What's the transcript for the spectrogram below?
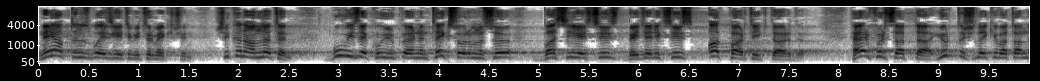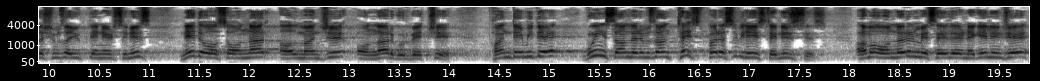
Ne yaptınız bu eziyeti bitirmek için? Çıkın anlatın. Bu vize kuyruklarının tek sorumlusu basiretsiz, beceriksiz AK Parti iktidarıdır. Her fırsatta yurt dışındaki vatandaşımıza yüklenirsiniz. Ne de olsa onlar Almancı, onlar gurbetçi. Pandemide bu insanlarımızdan test parası bile istediniz siz. Ama onların meselelerine gelince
